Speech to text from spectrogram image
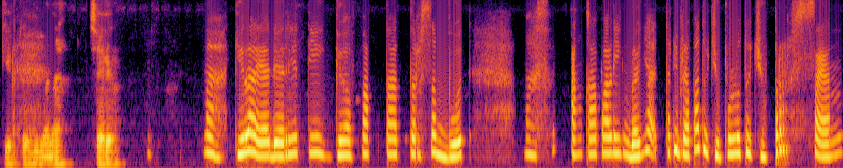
Gitu gimana Cheryl nah gila ya dari tiga fakta tersebut mas angka paling banyak tadi berapa? 77 persen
